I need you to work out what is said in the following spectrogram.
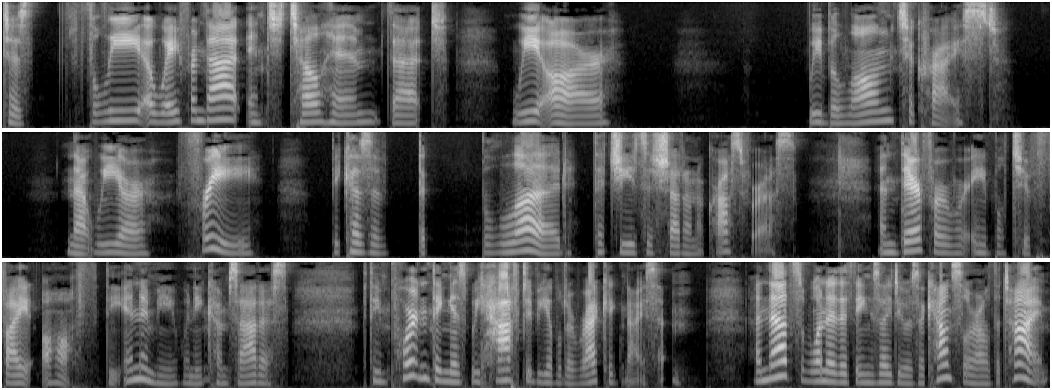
to flee away from that and to tell him that we are, we belong to Christ, that we are free because of the blood that Jesus shed on a cross for us. And therefore, we're able to fight off the enemy when he comes at us. But the important thing is we have to be able to recognize him. And that's one of the things I do as a counselor all the time.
